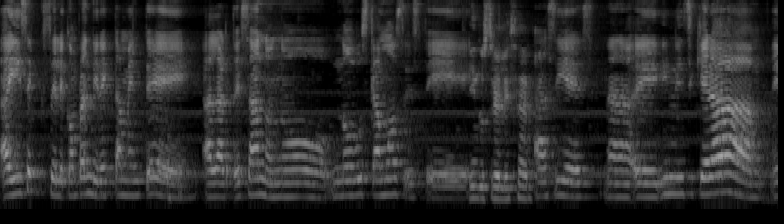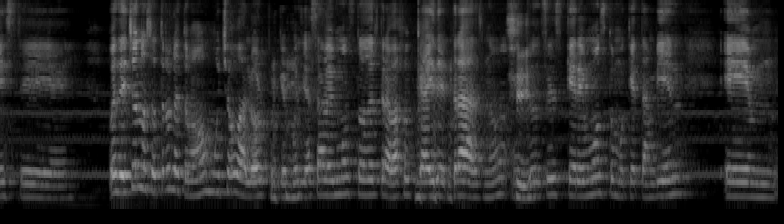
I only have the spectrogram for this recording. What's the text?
ahí se, se, le compran directamente al artesano, no, no buscamos este industrializar. Así es, eh, y ni siquiera este pues de hecho nosotros le tomamos mucho valor porque pues ya sabemos todo el trabajo que hay detrás, ¿no? Entonces queremos como que también em,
